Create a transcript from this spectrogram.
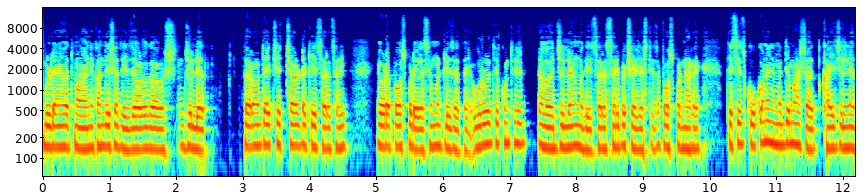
बुलढाणा यवतमाळ आणि खानदेशातील जवळगाव जिल्ह्यात सर्वांत एकशे चार टक्के सरासरी एवढा पाऊस पडेल असे म्हटले जात आहे. उर्वरित एकोणतीस जिल्ह्यांमध्ये सरासरीपेक्षा जास्तीचा पाऊस पडणार आहे. तसेच कोकण आणि मध्य महाराष्ट्रात काही जिल्ह्यात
